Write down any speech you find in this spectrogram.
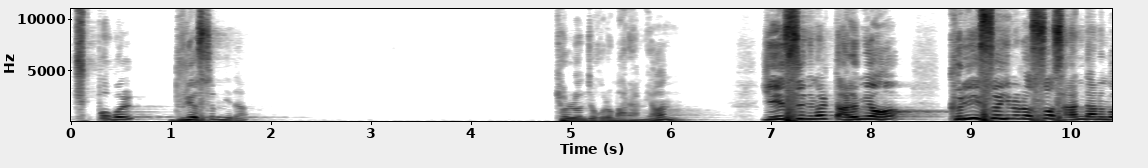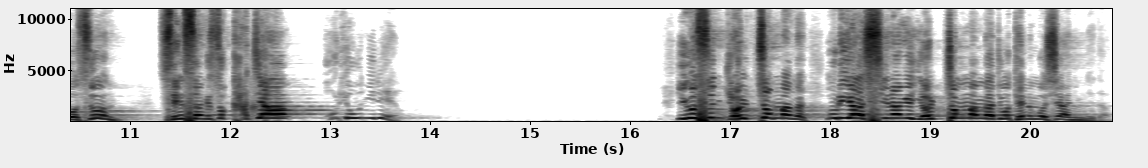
축복을 누렸습니다. 결론적으로 말하면 예수님을 따르며 그리스도인으로서 산다는 것은 세상에서 가장 어려운 일이에요. 이것은 열정만 가지고, 우리가 신앙의 열정만 가지고 되는 것이 아닙니다.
